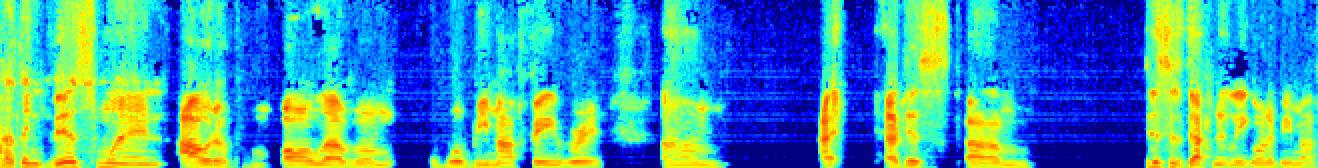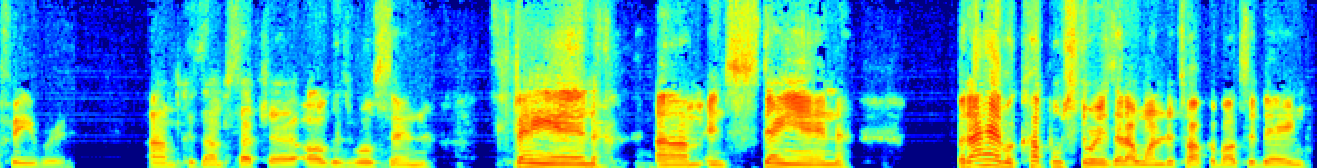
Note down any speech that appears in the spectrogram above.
I think this one out of all of them will be my favorite. Um, I I just um, this is definitely going to be my favorite because um, I'm such a August Wilson fan um, and stan. But I have a couple stories that I wanted to talk about today.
